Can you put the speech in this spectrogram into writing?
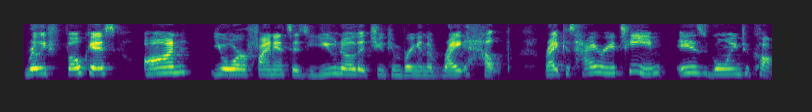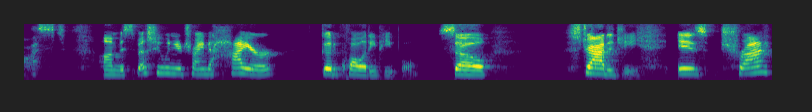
really focus on your finances, you know that you can bring in the right help, right? Because hiring a team is going to cost, um, especially when you're trying to hire good quality people. So, strategy is track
